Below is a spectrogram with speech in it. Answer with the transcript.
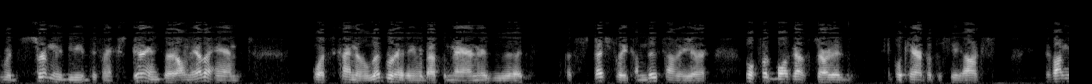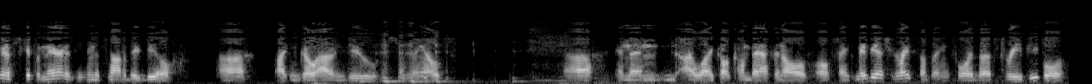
would certainly be a different experience. But on the other hand, what's kind of liberating about the Mariners is that, especially come this time of year, well, football got started. People care about the Seahawks. If I'm going to skip a Mariners game, it's not a big deal. Uh, I can go out and do something else. Uh, and then I like I'll come back and I'll I'll think maybe I should write something for the three people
